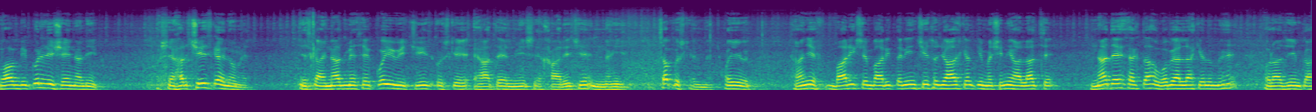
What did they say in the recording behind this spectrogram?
وہ بکل شین علیم اس سے ہر چیز کا علم ہے۔ اس کائنات میں سے کوئی بھی چیز اس کے احاطہ علمی سے خارج ہے نہیں۔ سب اس کے علم ہے کوئی ہاں جی باریک سے باریک ترین چیز جو آج کل کی مشینی حالات سے نہ دیکھ سکتا، وہ بھی اللہ کے علم میں ہے اور عظیم کا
